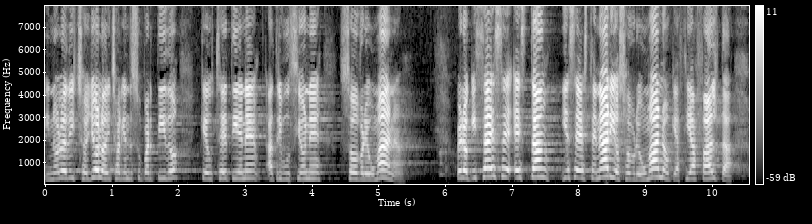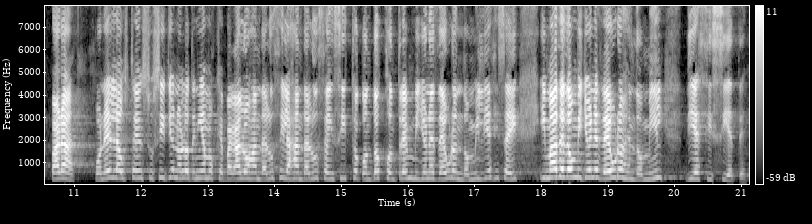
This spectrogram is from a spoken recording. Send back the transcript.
y no lo he dicho yo, lo ha dicho alguien de su partido, que usted tiene atribuciones sobrehumanas. Pero quizá ese stand y ese escenario sobrehumano que hacía falta para ponerla usted en su sitio no lo teníamos que pagar los andaluces y las andaluzas, insisto, con 2,3 millones de euros en 2016 y más de 2 millones de euros en 2017.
